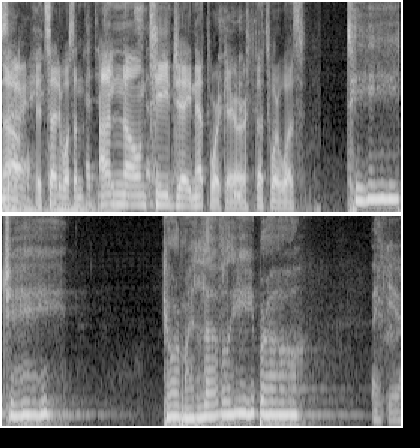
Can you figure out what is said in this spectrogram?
No, Sorry. it said it was an Had to take that unknown. TJ network error. That's what it was. TJ, you're my lovely bro. Thank you.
